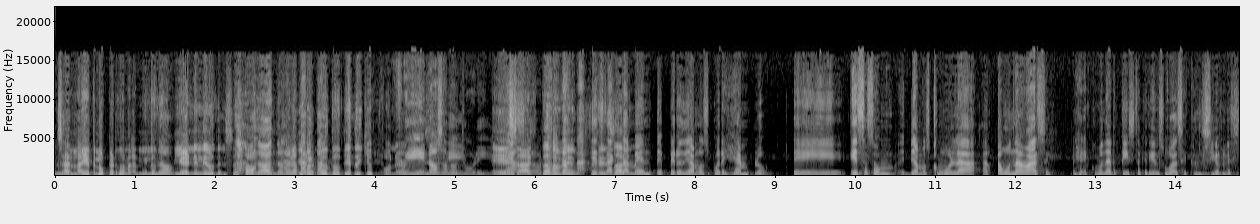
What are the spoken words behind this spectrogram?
o sea, nadie te lo perdona, ni los No. del viernes ni los del sábado. No, no me lo perdono. Los dos días hay que ponerlos. No sí. Sí. Yuri. Exactamente. Exactamente, pero digamos, por ejemplo, eh, esas son, digamos, como la a, a una base, como un artista que tiene su base de canciones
